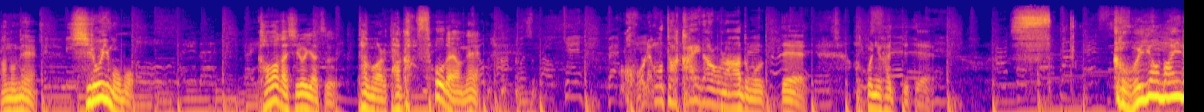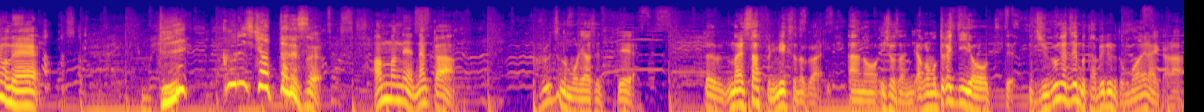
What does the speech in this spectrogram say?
あのね、白い桃。皮が白いやつ。多分あれ高そうだよね。これも高いだろうなと思って、箱に入ってて、すっごい甘いのね。びっくりしちゃったです。あんまね、なんか、フルーツの盛り合わせって、前スタッフにメイクさんとか、あの、衣装さんに、あ、これ持って帰っていいよ、つって。自分が全部食べれると思えないから、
